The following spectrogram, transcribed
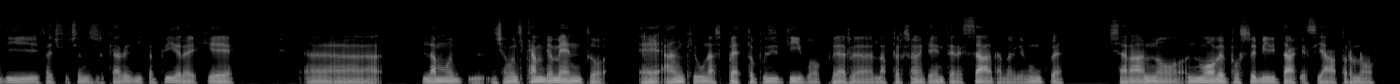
di, facendo cercare di capire che uh, la, diciamo, il cambiamento è anche un aspetto positivo per la persona che è interessata perché comunque ci saranno nuove possibilità che si aprono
